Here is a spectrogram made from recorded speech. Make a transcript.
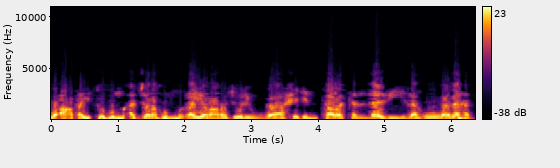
وأعطيتهم أجرهم غير رجل واحد ترك الذي له وذهب.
